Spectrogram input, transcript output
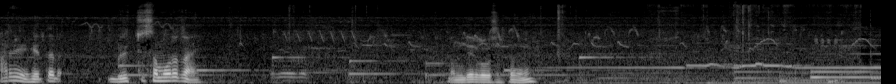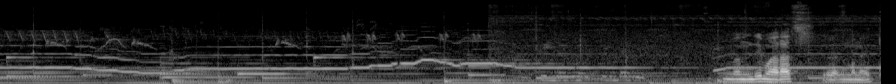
अरे हे तर ब्रिजच्या समोरच आहे. मंदिर बघू शकता तुम्ही. नंदी महाराज विराजमान आहेत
